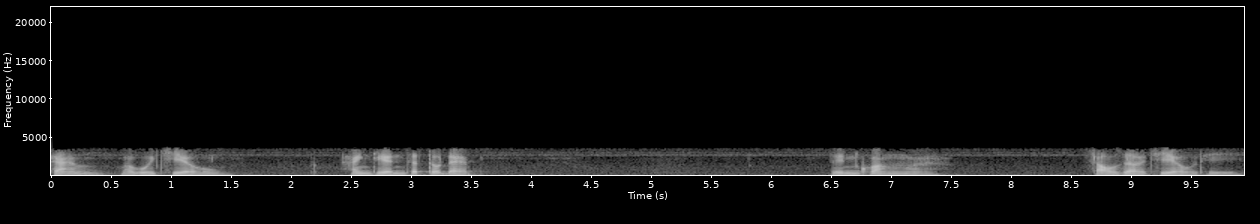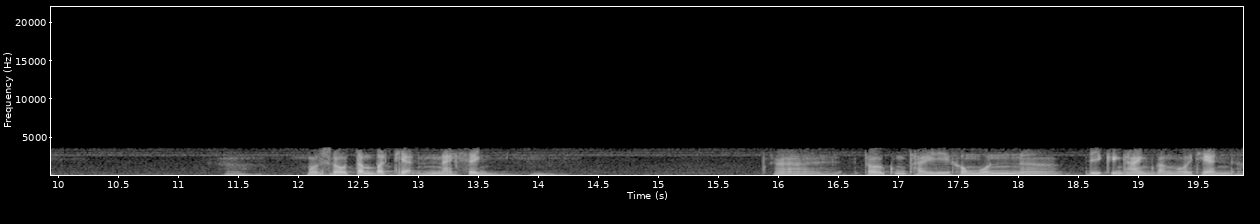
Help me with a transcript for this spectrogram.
sáng và buổi chiều, hành thiền rất tốt đẹp. Đến khoảng à, 6 giờ chiều thì à, một số tâm bất thiện nảy sinh. À, tôi cũng thấy không muốn ờ, đi kinh hành và ngồi thiền nữa.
